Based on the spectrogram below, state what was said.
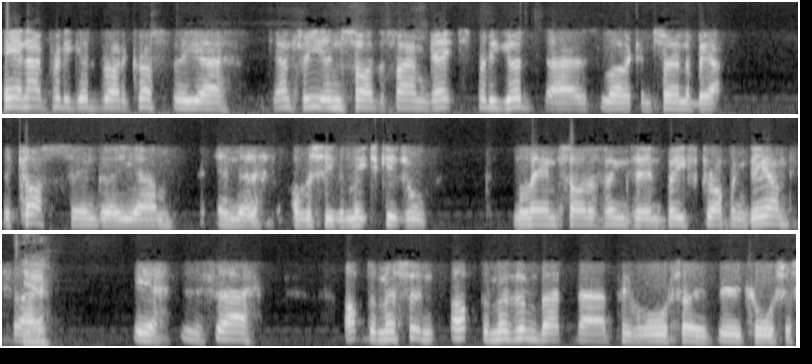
Yeah, no, pretty good right across the uh, country. Inside the farm gates, pretty good. Uh, there's a lot of concern about the costs and the um, and the obviously the meat schedule, the lamb side of things, and beef dropping down. So Yeah. Yeah, there's uh, optimism, optimism, but uh, people are also very cautious.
